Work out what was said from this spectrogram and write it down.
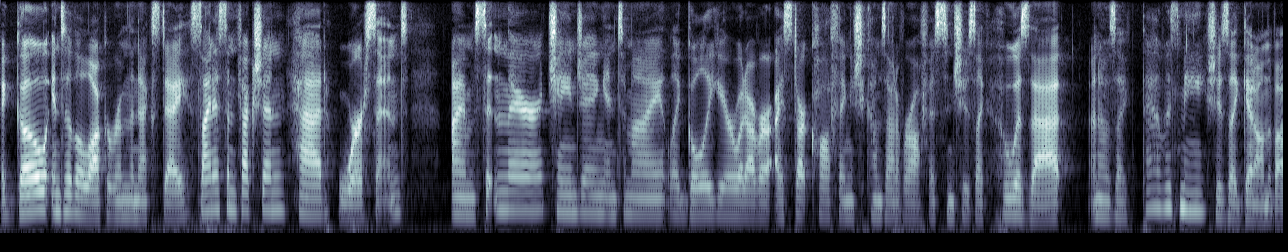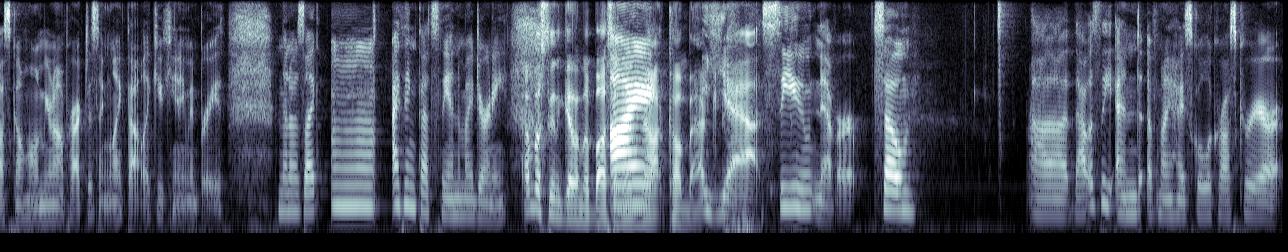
I go into the locker room the next day. Sinus infection had worsened. I'm sitting there changing into my like goalie gear or whatever. I start coughing. She comes out of her office and she was like, "Who was that?" And I was like, "That was me." She's like, "Get on the bus, go home. You're not practicing like that. Like you can't even breathe." And then I was like, mm, "I think that's the end of my journey." I'm just gonna get on the bus and I- then not come back. Yeah, see you never. So uh, that was the end of my high school lacrosse career.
